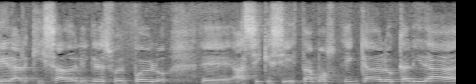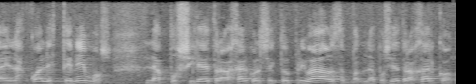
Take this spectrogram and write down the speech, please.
jerarquizado el ingreso del pueblo. Eh, así que sí, estamos en cada localidad en las cuales tenemos la posibilidad de trabajar con el sector privado, la posibilidad de trabajar con,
